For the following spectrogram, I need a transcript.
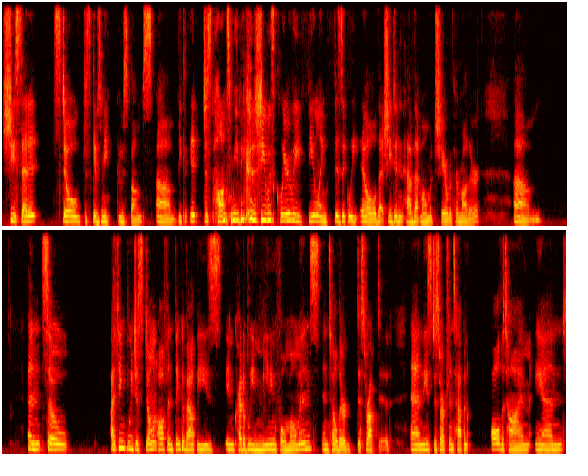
she said it still just gives me goosebumps um, because it just haunts me because she was clearly feeling physically ill that she didn't have that moment to share with her mother. Um, and so I think we just don't often think about these incredibly meaningful moments until they're disrupted. And these disruptions happen all the time. And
